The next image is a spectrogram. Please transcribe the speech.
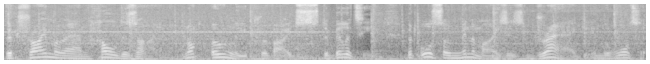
The trimaran hull design not only provides stability, but also minimizes drag in the water,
